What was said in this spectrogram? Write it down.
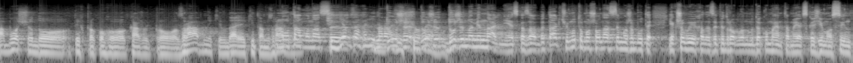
або щодо тих, про кого кажуть про зрадників, да, які там Ну там у нас Чи є е, взагалі наразі дуже, дуже, дуже номінальні, я сказав би так. Чому? Тому що у нас це може бути, якщо виїхали за підробленими документами, як скажімо, син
